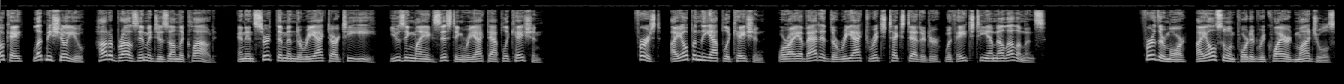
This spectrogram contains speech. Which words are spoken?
Okay, let me show you how to browse images on the cloud and insert them in the React RTE using my existing React application. First, I open the application where I have added the React Rich Text Editor with HTML elements. Furthermore, I also imported required modules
